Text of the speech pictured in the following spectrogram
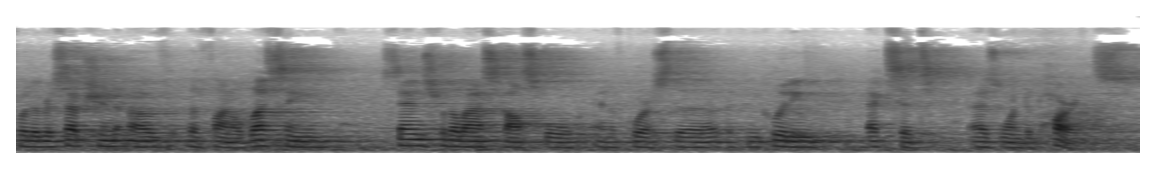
for the reception of the final blessing, stands for the last gospel, and of course the, the concluding exit as one departs.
